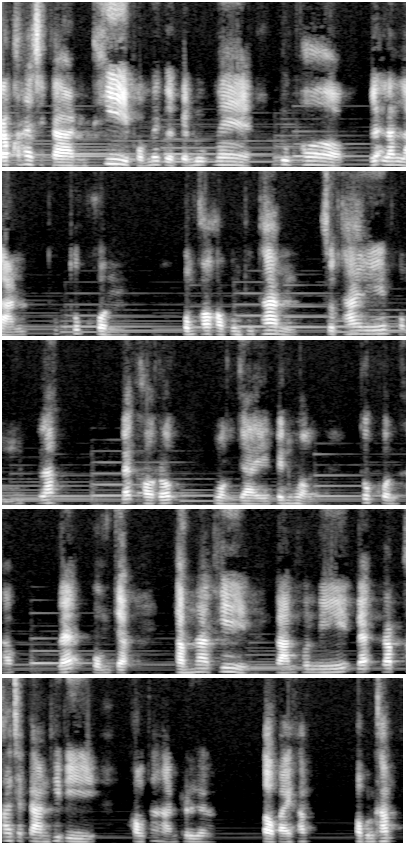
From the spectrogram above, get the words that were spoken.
รับข้าราชการที่ผมได้เกิดเป็นลูกแม่ ลูกพ่อและหลานๆทุกๆคน ผมขอขอบคุณทุกท่าน สุดท้ายนี้ผมรักและเคารพห่วงใยเป็นห่วงทุกคนครับ และผมจะทำหน้าที่หลานคนนี้และรับข้าราชการที่ดีของทหารเรือต่อไปครับ ครับ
